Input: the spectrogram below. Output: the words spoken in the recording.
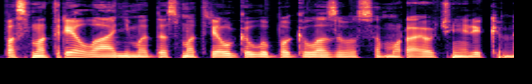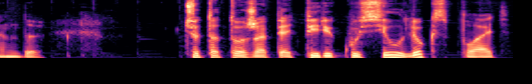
посмотрел аниме, досмотрел «Голубоглазого самурая», очень рекомендую. Что-то тоже опять перекусил, лег спать.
